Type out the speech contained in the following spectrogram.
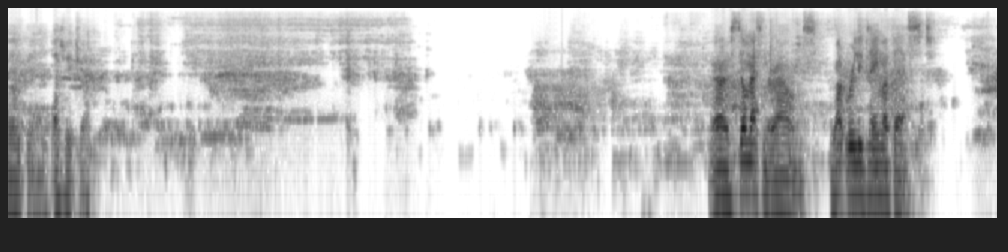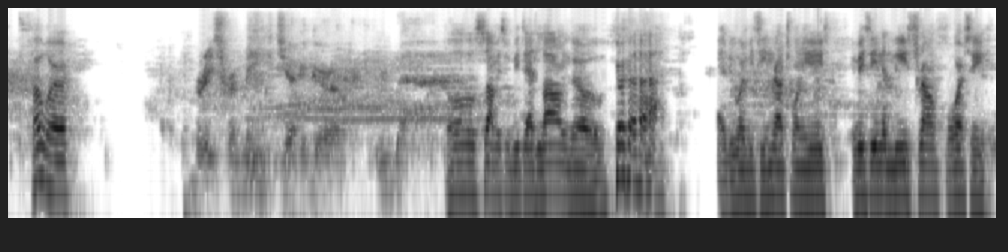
Okay, actually check. Uh, I'm still messing around. I'm not really playing my best. Forward. Reach for me, Jackie girl. All those zombies will be dead long ago. and we won't be seen round 28. We'll be seen at least round 40.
